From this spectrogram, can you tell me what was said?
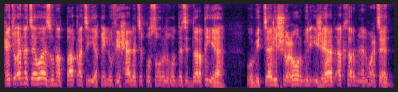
حيث أن توازن الطاقة يقل في حالة قصور الغدة الدرقية وبالتالي الشعور بالإجهاد أكثر من المعتاد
